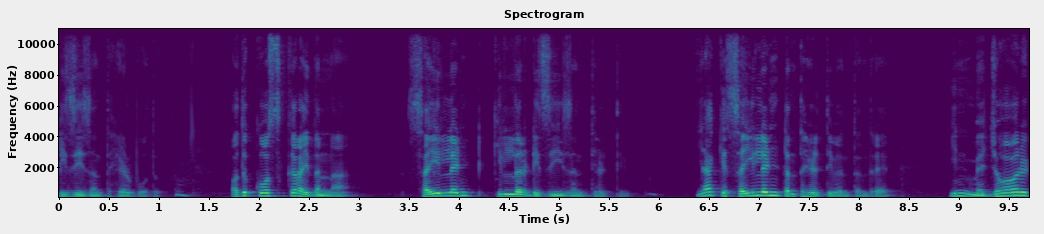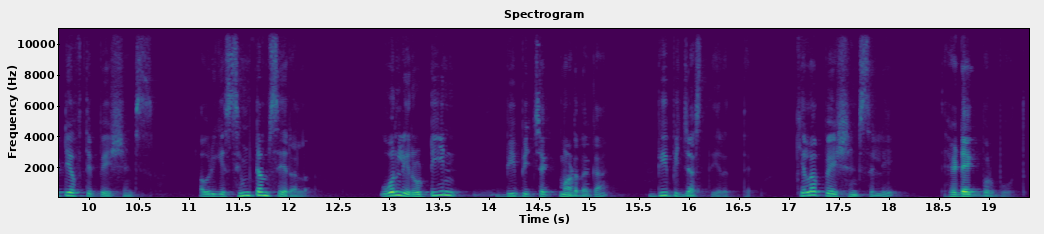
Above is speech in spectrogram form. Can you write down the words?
ಡಿಸೀಸ್ ಅಂತ ಹೇಳ್ಬೋದು. ಅದಕ್ಕೋಸ್ಕರ ಇದನ್ನು ಸೈಲೆಂಟ್ ಕಿಲ್ಲರ್ ಡಿಸೀಸ್ ಅಂತ ಹೇಳ್ತೀವಿ. ಯಾಕೆ ಸೈಲೆಂಟ್ ಅಂತ ಹೇಳ್ತೀವಿ ಅಂತಂದರೆ in majority of the patients ಅವರಿಗೆ ಸಿಮ್ಟಮ್ಸೇ ಇರಲ್ಲ. Only routine B P check ಮಾಡಿದಾಗ ಬಿ ಪಿ ಜಾಸ್ತಿ ಇರುತ್ತೆ. ಕೆಲವು ಪೇಷಂಟ್ಸಲ್ಲಿ ಹೆಡೇಕ್ ಬರ್ಬೋದು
